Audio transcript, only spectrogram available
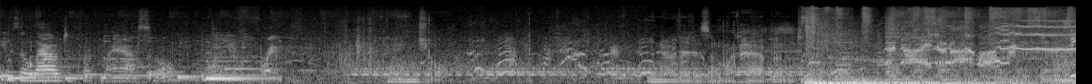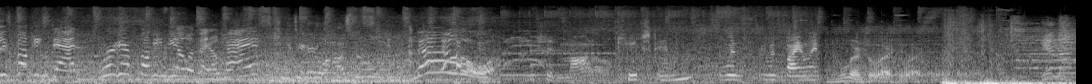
he was allowed to fuck my asshole. Angel. You know that isn't what happened. She's fucking dead. We're gonna fucking deal with it, okay? Should we take her to a hospital? No! You should model. Caged animals? It was, it was violent. You'll learn to like it. You're not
